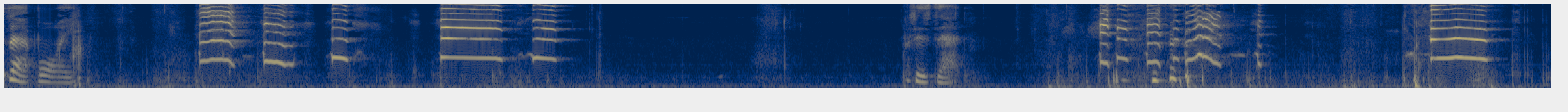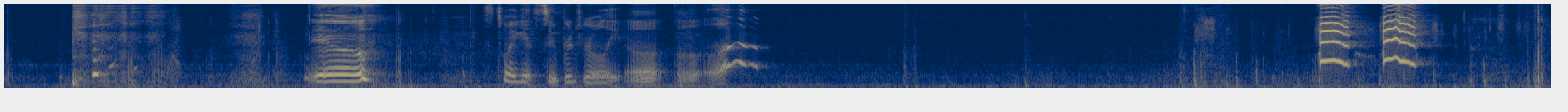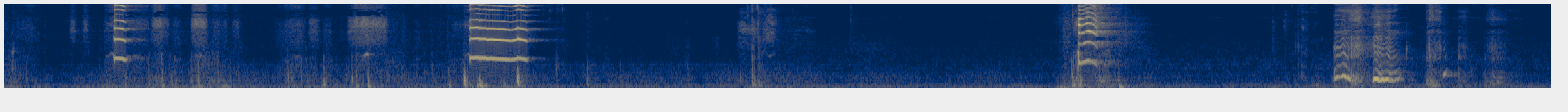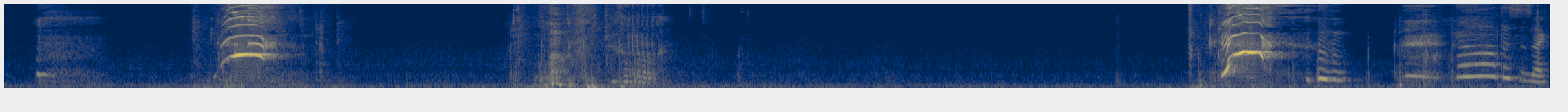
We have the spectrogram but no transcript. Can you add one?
is that, boy? What is that? Ew. This toy gets super drooly. Uh, uh, uh. this is like.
